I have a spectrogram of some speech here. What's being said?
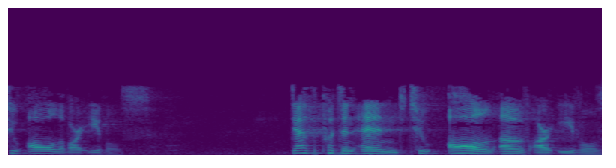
to all of our evils. Death puts an end to all of our evils.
